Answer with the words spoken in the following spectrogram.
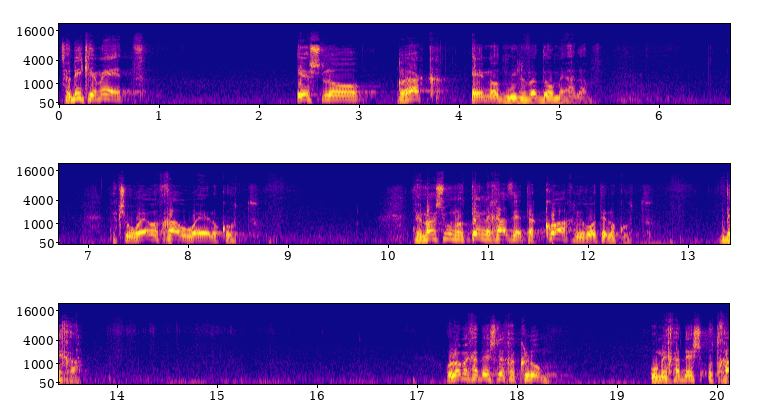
צדיק אמת, יש לו רק אין עוד מלבדו מעליו. וכשהוא רואה אותך, הוא רואה אלוקות. ומה שהוא נותן לך זה את הכוח לראות אלוקות. בך. הוא לא מחדש לך כלום, הוא מחדש אותך.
